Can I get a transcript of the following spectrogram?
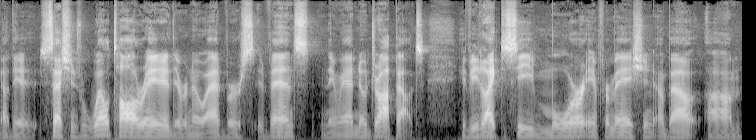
Uh, the sessions were well tolerated. There were no adverse events, and then we had no dropouts. If you'd like to see more information about um,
